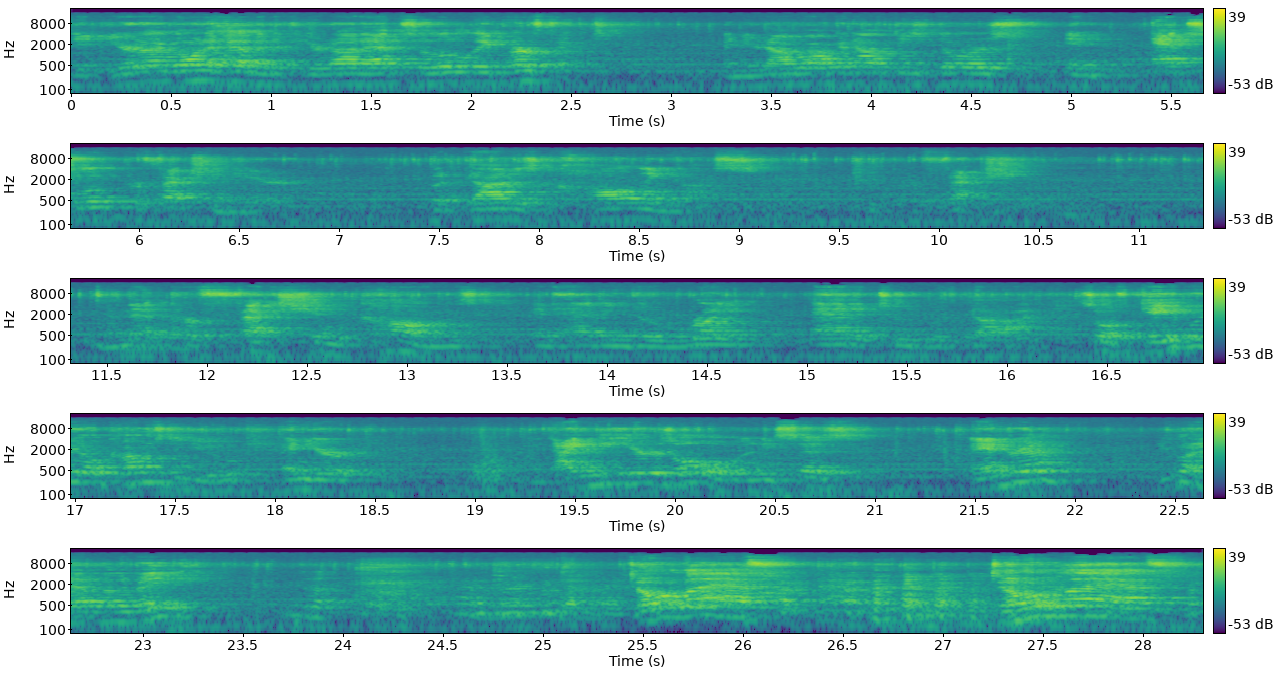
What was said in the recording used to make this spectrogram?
that you're not going to heaven if you're not absolutely perfect. And you're not walking out these doors in absolute perfection here. But God is calling us to perfection. And that perfection comes in having the right attitude with God. So if Gabriel comes to you and you're 90 years old and he says, Andrea, you're going to have another baby. Don't laugh. Don't laugh.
